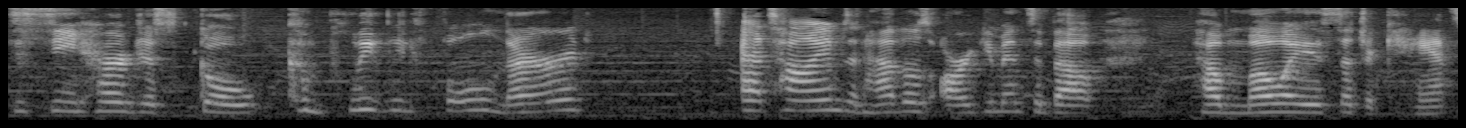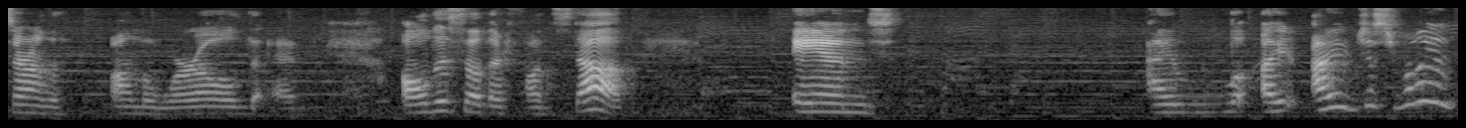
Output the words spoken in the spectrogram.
to see her just go completely full nerd at times and have those arguments about how Moe is such a cancer on the on the world and all this other fun stuff. And I, lo- I, I just really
